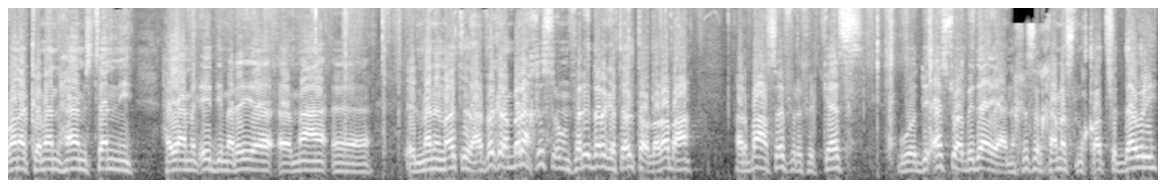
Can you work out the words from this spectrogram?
وأنا كمان الحقيقة مستني هيعمل إيه دي ماريا مع المان يونايتد. على فكرة امبارح خسروا من فريق درجة ثالثه ولا رابعة 4-0 في الكاس. ودي أسوأ بداية يعني خسر خمس نقاط في الدوري.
